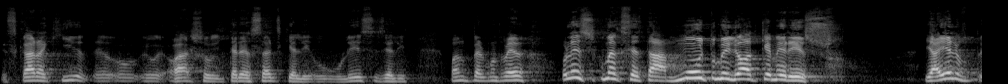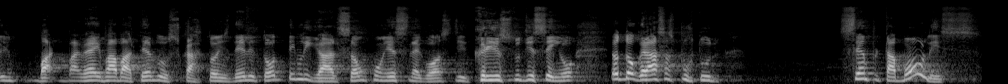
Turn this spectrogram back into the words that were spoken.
Esse cara aqui, eu, eu acho interessante que ele, o Ulisses, ele, quando pergunta para ele, Ulisses, como é que você está? Muito melhor do que mereço. E aí ele, ele vai, batendo os cartões dele, todo tem ligação com esse negócio de Cristo, de Senhor. Eu dou graças por tudo. Sempre está bom, Ulisses?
